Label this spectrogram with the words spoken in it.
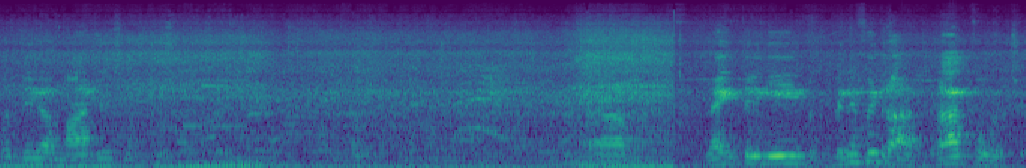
కొద్దిగా మార్జిన్స్ రైతులకి బెనిఫిట్ రా రాకపోవచ్చు.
